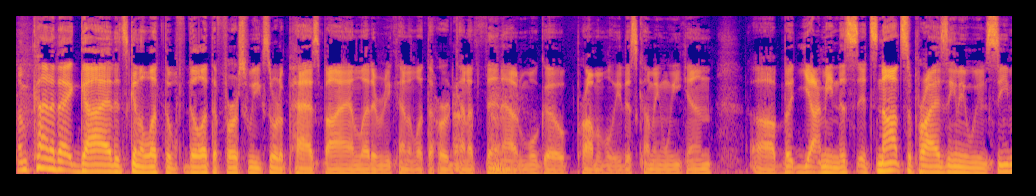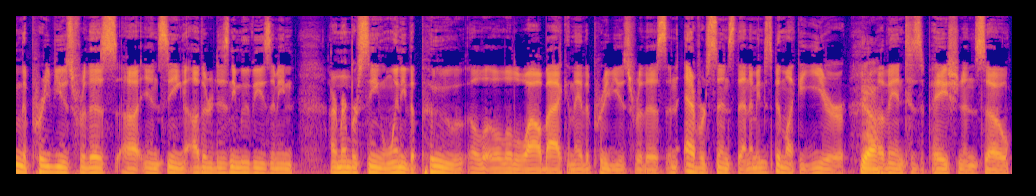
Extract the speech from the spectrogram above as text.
I'm kind of that guy that's going to let the they'll let the first week sort of pass by and let everybody kind of let the herd kind of thin out, and we'll go probably this coming weekend. Uh, but yeah, I mean, this it's not surprising. I mean, we've been seeing the previews for this uh, in seeing other Disney movies. I mean, I remember seeing Winnie the Pooh a, a little while back, and they had the previews for this, and ever since then, I mean, it's been like a year Yeah. of anticipation, and so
